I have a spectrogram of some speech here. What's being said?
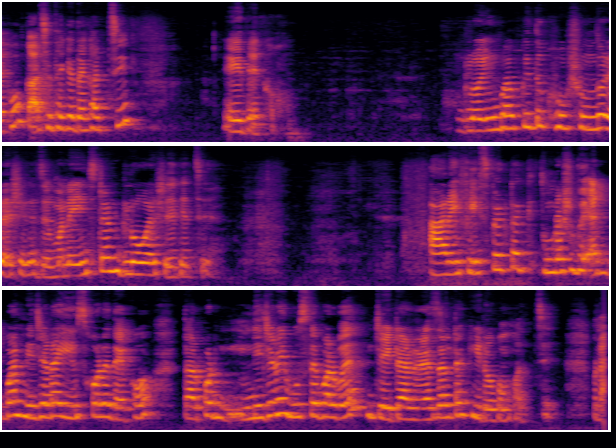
দেখো, কাছে থেকে দেখাচ্ছি। এই দেখো। গ্লোয়িং ভাব কিন্তু খুব সুন্দর এসে গেছে মানে ইনস্ট্যান্ট গ্লো এসে গেছে। আর এই ফেস প্যাকটা তোমরা শুধু একবার নিজেরাই ইউজ করে দেখো, তারপর নিজেরাই বুঝতে পারবে যে এটার রেজাল্টটা কীরকম হচ্ছে। মানে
